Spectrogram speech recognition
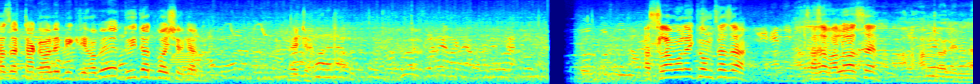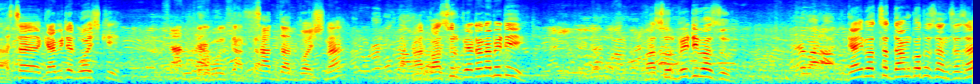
হাজার টাকা হলে বিক্রি হবে। দুই দাঁত বয়সের গাবি এইটা। আসসালামু আলাইকুম চাচা। চাচা ভালো আছেন? আলহামদুলিল্লাহ। আচ্ছা গাবিটার বয়স কি? সাত দাঁত। বয়স না? আর বাসুর বেটা না বেটি? বাসুর বেটি বাসুর গাই বাচ্চার দাম কত চান চাচা?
